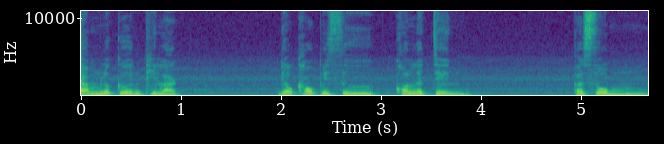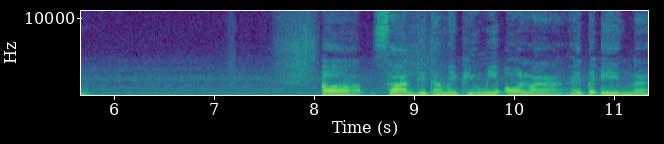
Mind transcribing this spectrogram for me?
ดำแล้วเกินที่รัก เดี๋ยวเขาไปซื้อคอลลาเจน ผสม สารที่ทำให้ผิวมีออร่า ให้ตัวเองนะ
